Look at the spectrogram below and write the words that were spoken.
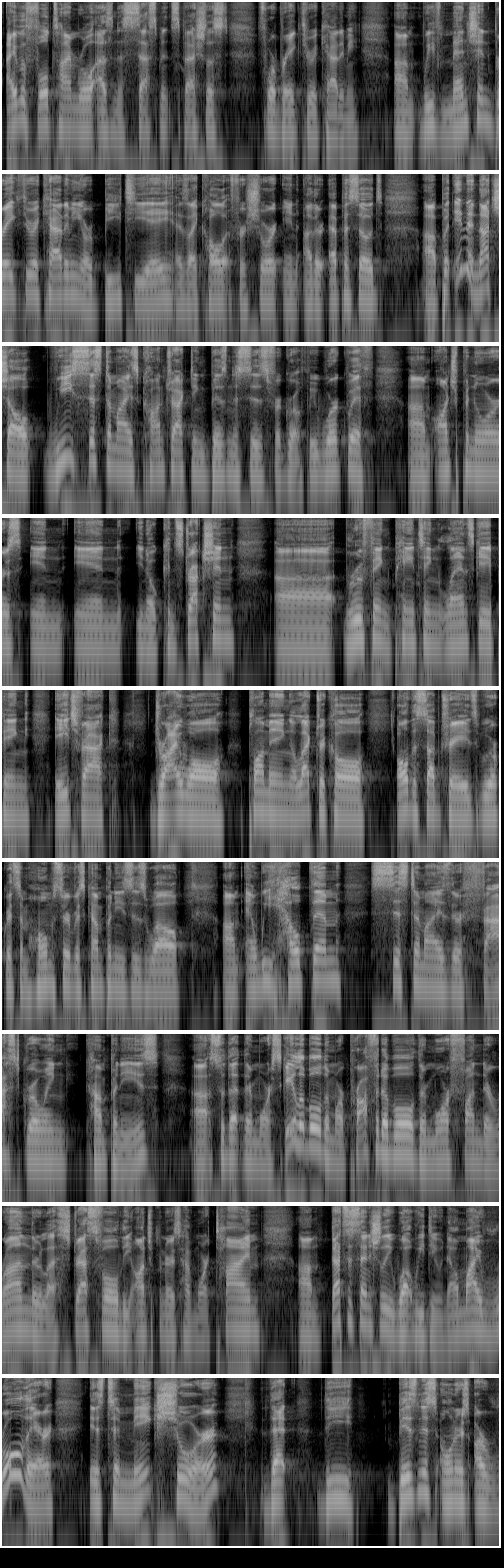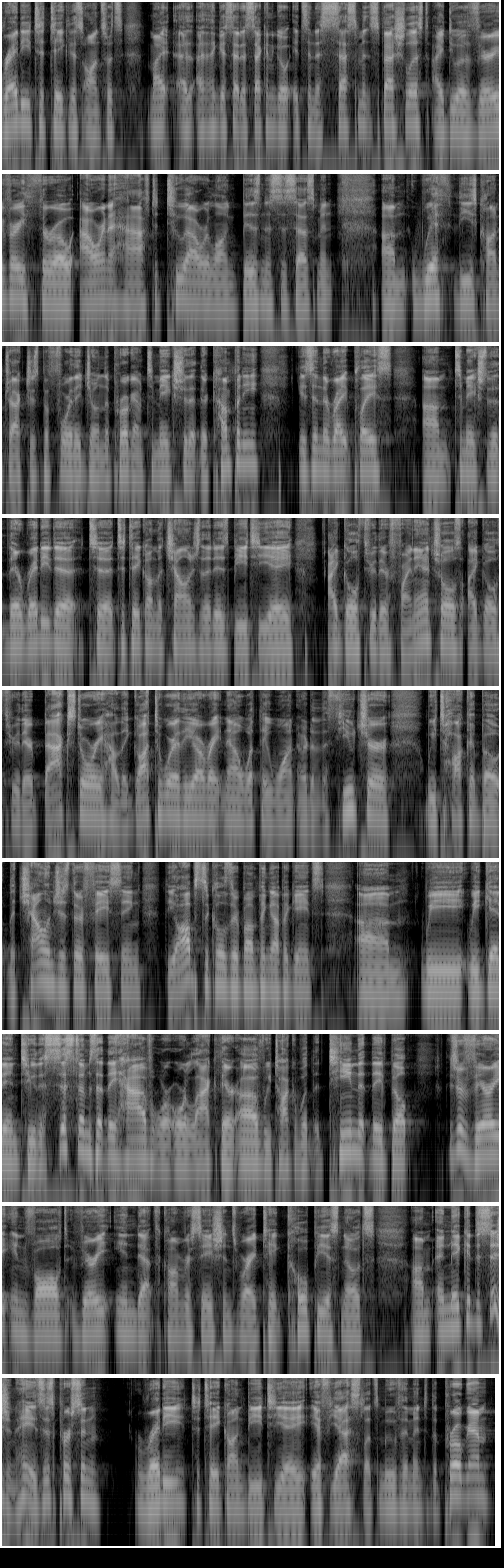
I have a full time role as an assessment specialist for Breakthrough Academy. Um, we've mentioned Breakthrough Academy or BTA, as I call it for short, in other episodes. Uh, but in a nutshell, we systemize contracting businesses for growth. We work with um, entrepreneurs in in you know construction, uh, roofing, painting, landscaping, HVAC drywall, plumbing, electrical, all the sub trades. We work with some home service companies as well. Um, and we help them systemize their fast growing companies uh, so that they're more scalable, they're more profitable, they're more fun to run, they're less stressful, the entrepreneurs have more time. Um, that's essentially what we do. Now, my role there is to make sure that the business owners are ready to take this on. So it's my, I think I said a second ago, it's an assessment specialist. I do a very, very thorough hour and a half to two hour long business assessment um, with these contractors before they join the program to make sure that their company is in the right place, um, to make sure that they're ready to, to, to take on the challenge that is BTA. I go through their financials, I go through their backstory, how they got to where they are right now, what they want out of the future. We talk about the challenges they're facing, the obstacles they're bumping up against. Um, we we get into the systems that they have or or lack thereof. We talk about the team that they've built. These are very involved, very in depth conversations where I take copious notes um, and make a decision. Hey, is this person ready to take on BTA? If yes, let's move them into the program.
